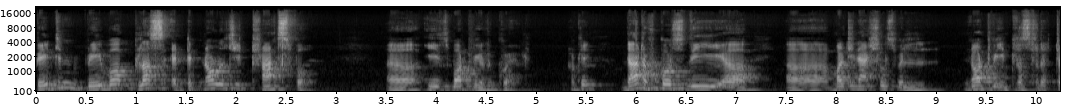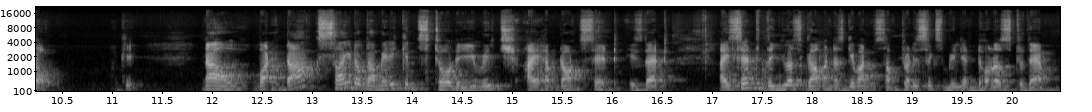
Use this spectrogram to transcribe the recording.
Patent waiver plus a technology transfer uh, is what we require. Okay, that of course the uh, uh, multinationals will not be interested at all. Okay, now one dark side of the American story, which I have not said, is that I said the U.S. government has given some 26 billion dollars to them,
